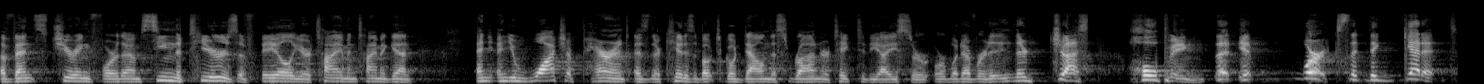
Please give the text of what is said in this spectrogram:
events cheering for them, seeing the tears of failure time and time again. And, and you watch a parent as their kid is about to go down this run or take to the ice or, or whatever it is, and they're just hoping that it works, that they get it.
